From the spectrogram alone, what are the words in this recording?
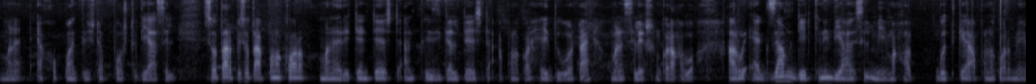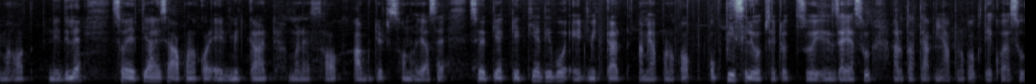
মানে এশ পঁয়ত্ৰিছটা পষ্ট দিয়া আছিল। চ' তাৰপিছত আপোনালোকৰ মানে written test and physical test আপোনালোকৰ সেই দুয়োটাই মানে চিলেকশ্যন কৰা হ'ব। আৰু এক্সাম ডেটখিনি দিয়া হৈছিল মে' মাহত। গতিকে আপোনালোকৰ মে' মাহত নিদিলে। চ' এতিয়া হৈছে আপোনালোকৰ এডমিট কাৰ্ড মানে চাওক আপডেট চন হৈ আছে। চ' এতিয়া কেতিয়া দিব এডমিট কাৰ্ড আমি আপোনালোকক অফিচিয়েল ৱেবছাইটত যাই আছোঁ আৰু তাতে আমি আপোনালোকক দেখুৱাই আছোঁ।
